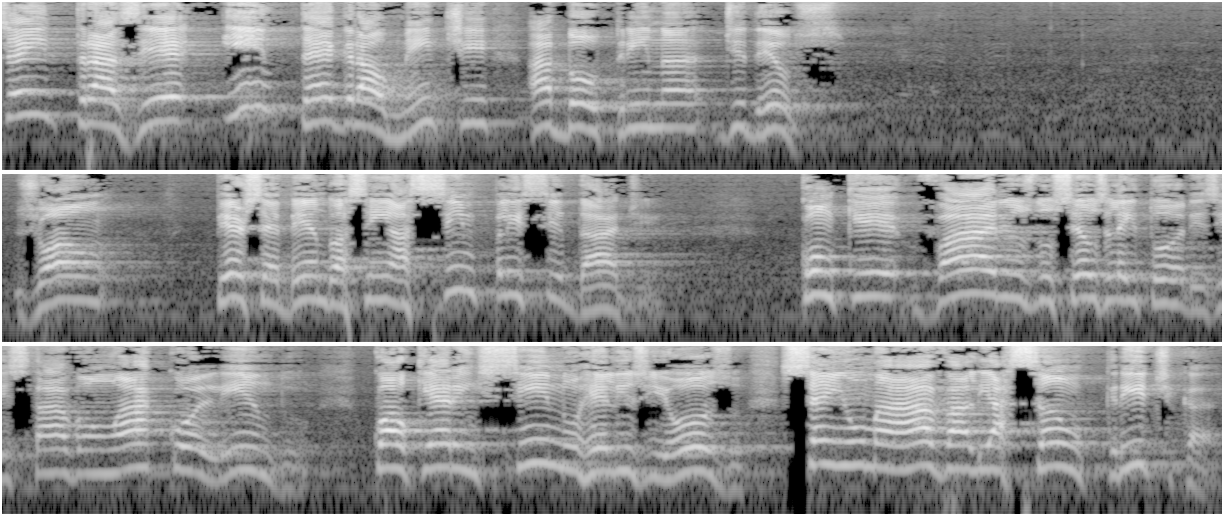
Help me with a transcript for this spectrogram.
sem trazer integralmente a doutrina de Deus. João, percebendo assim a simplicidade com que vários dos seus leitores estavam acolhendo qualquer ensino religioso sem uma avaliação crítica,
